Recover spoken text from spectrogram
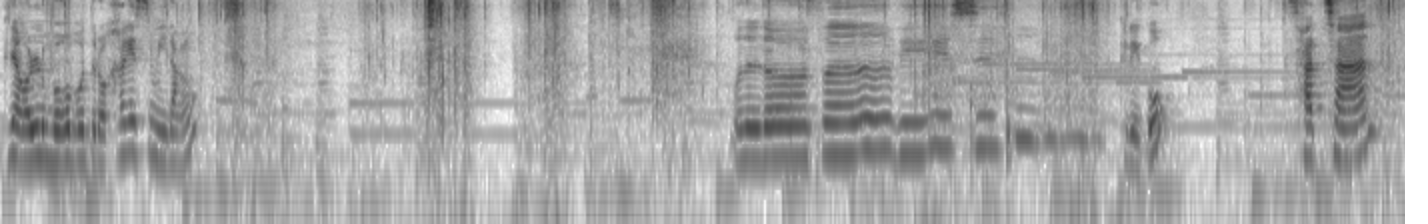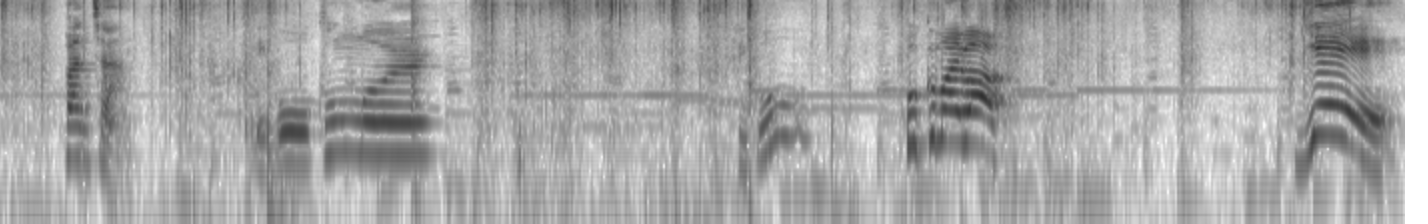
그냥 얼른 먹어보도록 하겠습니다. 오늘도 서비스 그리고 사찬 반찬 그리고 국물 그리고 볶음 알밥 예!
